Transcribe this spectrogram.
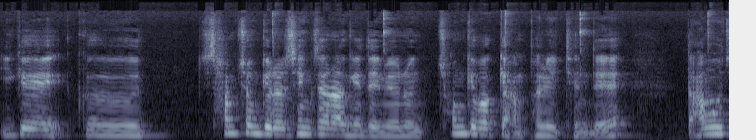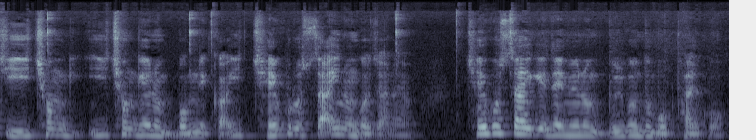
이게 그 3천 개를 생산하게 되면은 1,000개밖에 안 팔릴 텐데 나머지 2천 2천 개는 뭡니까? 이 재고로 쌓이는 거잖아요. 재고 쌓이게 되면은 물건도 못 팔고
